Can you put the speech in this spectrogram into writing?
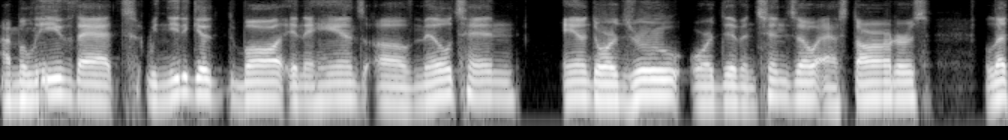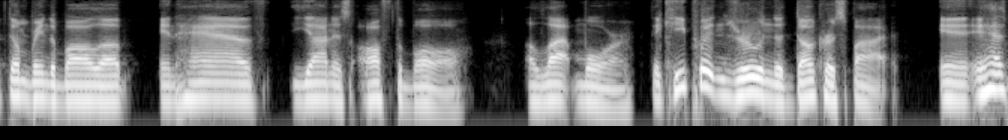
I believe that we need to get the ball in the hands of Middleton and or Jrue or DiVincenzo as starters. Let them bring the ball up and have Giannis off the ball a lot more. They keep putting Jrue in the dunker spot, and it has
